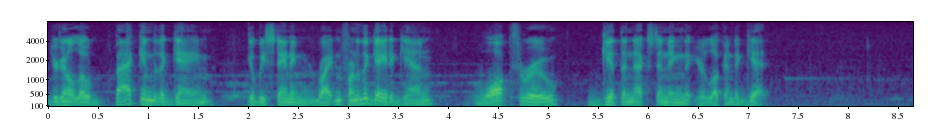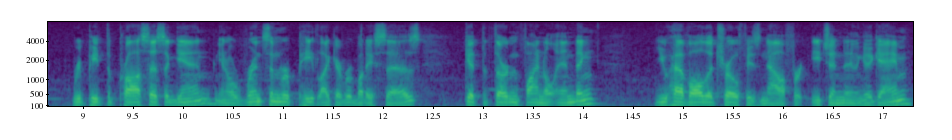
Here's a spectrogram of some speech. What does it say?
you're going to load back into the game. You'll be standing right in front of the gate again, walk through, get the next ending that you're looking to get repeat the process again, you know, rinse and repeat like everybody says, get the third and final ending. You have all the trophies now for each ending of the game.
